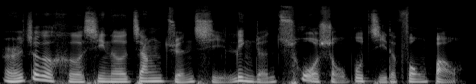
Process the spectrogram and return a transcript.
而这个核心呢，将卷起令人措手不及的风暴，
